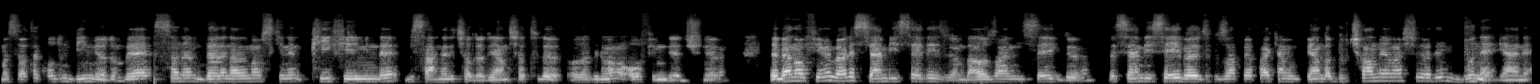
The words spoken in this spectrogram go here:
Massive Attack olduğunu bilmiyordum ve sanırım Darren Aronofsky'nin P filminde bir sahnede çalıyordu. Yanlış hatırlıyor olabilirim ama o film diye düşünüyorum. Ve ben o filmi böyle CNBC'de izliyorum. Daha o zaman liseye gidiyorum. Ve CNBC'yi böyle zap yaparken bir anda bu çalmaya ve dedim bu ne yani.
